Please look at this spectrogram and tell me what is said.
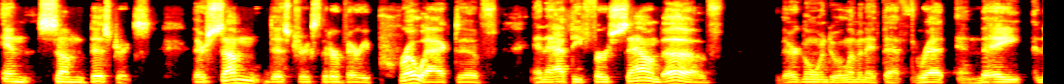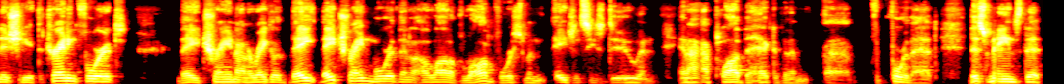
in some districts. There's some districts that are very proactive and at the first sound of, they're going to eliminate that threat and they initiate the training for it. They train on a regular they they train more than a lot of law enforcement agencies do and and I applaud the heck of them uh, for that. This means that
